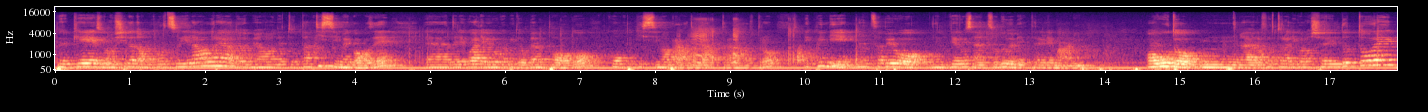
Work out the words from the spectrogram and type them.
perché sono uscita da un corso di laurea dove mi hanno detto tantissime cose, eh, delle quali avevo capito ben poco, con pochissima pratica tra l'altro e quindi non sapevo nel vero senso dove mettere le mani. Ho avuto mh, la fortuna di conoscere il dottore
